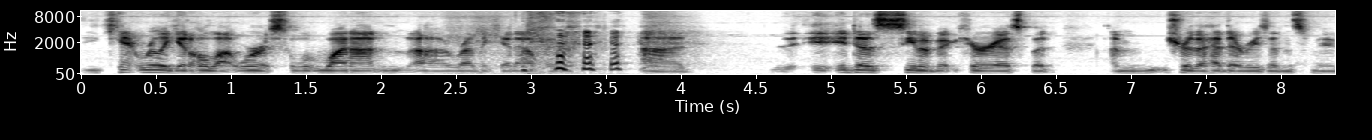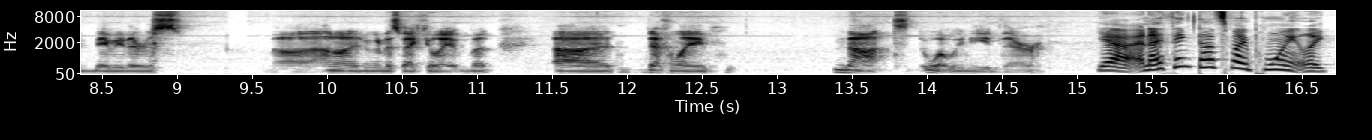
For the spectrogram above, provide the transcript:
you can't really get a whole lot worse. Why not uh, run the kid out there? uh, it, it does seem a bit curious, but I'm sure they had their reasons. Maybe, maybe there's. Uh, I'm not even going to speculate, but uh, definitely not what we need there. Yeah, and I think that's my point. Like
